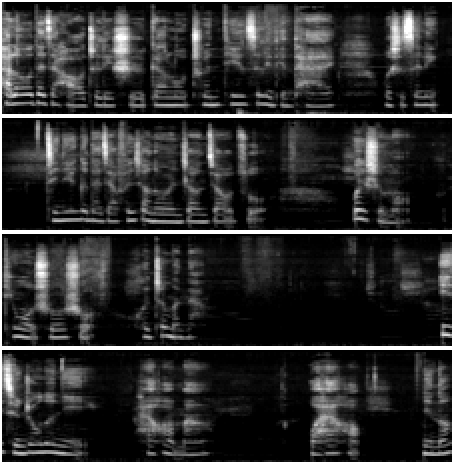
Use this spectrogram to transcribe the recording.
Hello，大家好，这里是甘露春天心理电台，我是 Celine。今天跟大家分享的文章叫做《为什么听我说说会这么难》。疫情中的你还好吗？我还好，你呢？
